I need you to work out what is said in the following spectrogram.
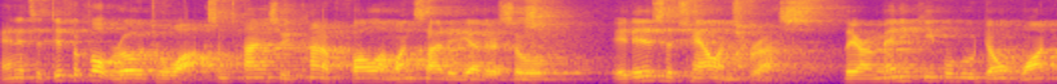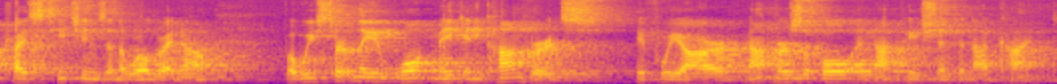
and it's a difficult road to walk. Sometimes we kind of fall on one side or the other, so it is a challenge for us. There are many people who don't want Christ's teachings in the world right now, but we certainly won't make any converts if we are not merciful and not patient and not kind.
